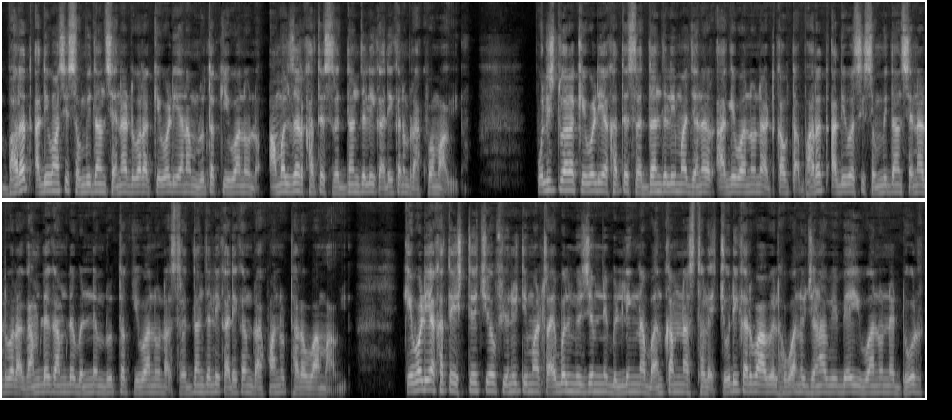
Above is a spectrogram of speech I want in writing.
ભારત આદિવાસી સંવિધાન સેના દ્વારા કેવડિયાના મૃતક યુવાનોનો અમલઝર ખાતે શ્રદ્ધાંજલિ કાર્યક્રમ રાખવામાં આવ્યો. પોલીસ દ્વારા કેવડિયા ખાતે શ્રદ્ધાંજલિમાં જનાર આગેવાનોને અટકાવતા ભારત આદિવાસી સંવિધાન સેના દ્વારા ગામડે ગામડે બંને મૃતક યુવાનોના શ્રદ્ધાંજલિ કાર્યક્રમ રાખવાનું ઠરવવામાં આવ્યું. કેવડિયા ખાતે સ્ટેચ્યુ ઓફ યુનિટીમાં ટ્રાઇબલ મ્યુઝિયમની બિલ્ડિંગના બાંધકામના સ્થળે ચોરી કરવા આવેલ હોવાનું જણાવી બે યુવાનોને ઢોર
